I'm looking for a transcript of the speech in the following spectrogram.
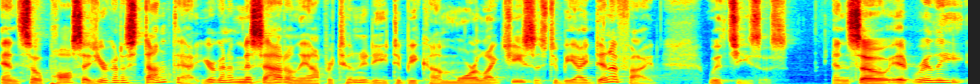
And so Paul says you're going to stunt that. You're going to miss out on the opportunity to become more like Jesus, to be identified with Jesus. And so it really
